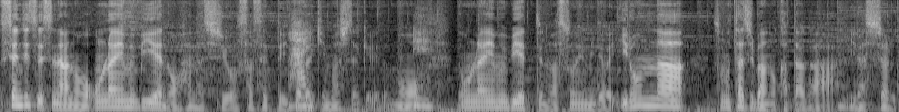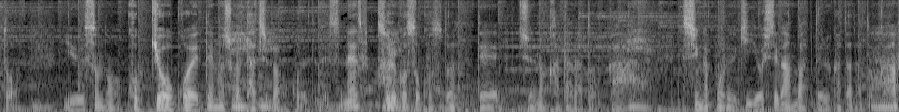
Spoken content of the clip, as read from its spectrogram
先日ですねあのオンライン MBA のお話をさせていただきましたけれども、ええ。オンライン MBA っていうのはそういう意味ではいろんなその立場の方がいらっしゃるというその国境を越えてもしくは立場を越えてですねそれこそ子育て中の方だとかえシンガポールで起業して頑張ってる方だとか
